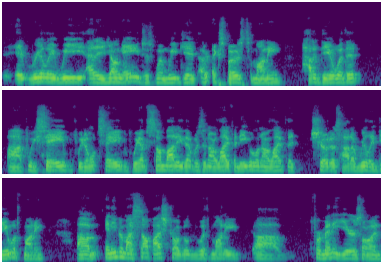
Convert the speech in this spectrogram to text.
it really, we at a young age is when we get uh, exposed to money, how to deal with it. Uh, if we save, if we don't save, if we have somebody that was in our life, an eagle in our life that showed us how to really deal with money. Um, and even myself, I struggled with money uh, for many years on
